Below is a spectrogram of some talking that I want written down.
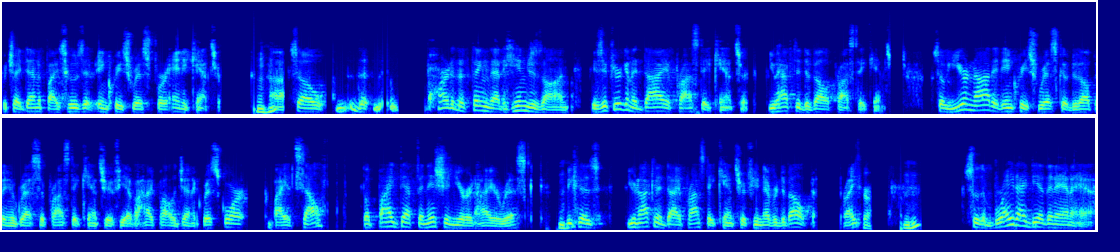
which identifies who's at increased risk for any cancer. Mm-hmm. Uh, so, the, part of the thing that hinges on is if you're going to die of prostate cancer, you have to develop prostate cancer. So you're not at increased risk of developing aggressive prostate cancer if you have a high polygenic risk score by itself. But by definition, you're at higher risk mm-hmm. because you're not going to die of prostate cancer if you never develop it, right? Sure. Mm-hmm. So the bright idea that Anna had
